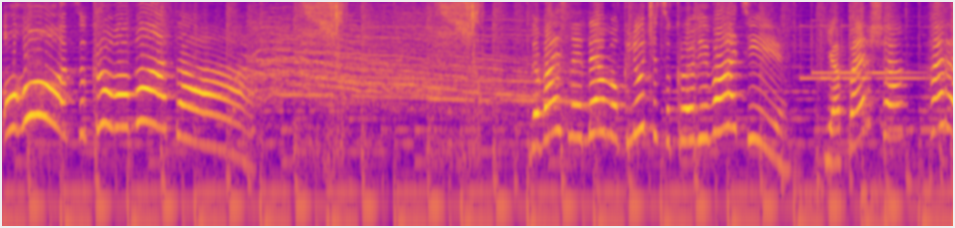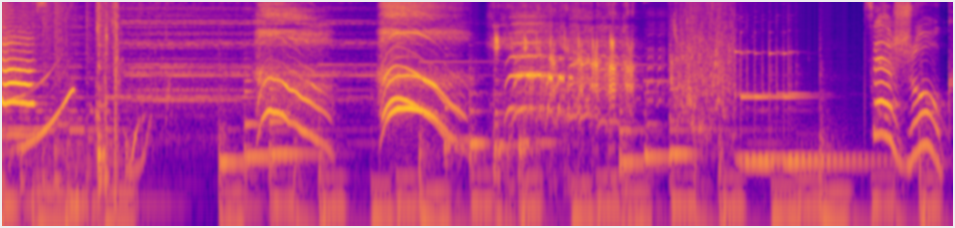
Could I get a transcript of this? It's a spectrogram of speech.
ого, цукрова вата! Давай знайдемо ключ у цукровій ваті. Я перша. Гаразд. жук.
